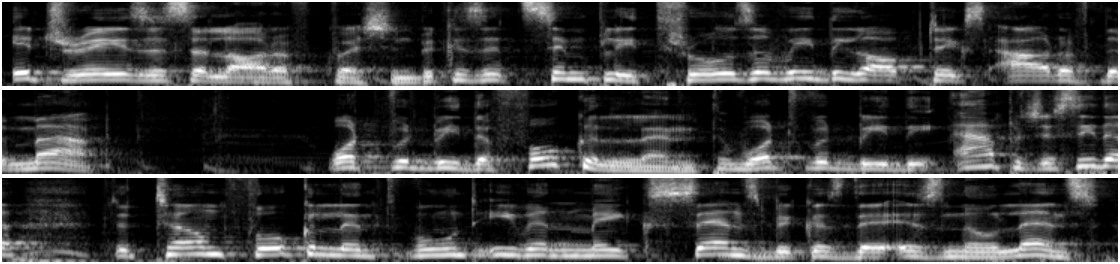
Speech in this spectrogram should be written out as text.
It raises a lot of questions because it simply throws away the optics out of the map. What would be the focal length? What would be the aperture? See, the, the term focal length won't even make sense because there is no lens.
